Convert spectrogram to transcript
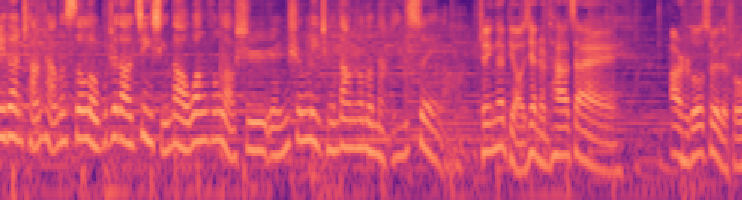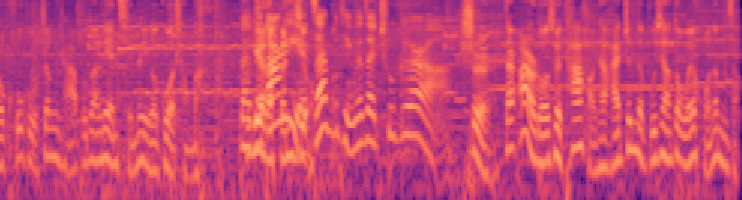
这一段长长的 solo，不知道进行到汪峰老师人生历程当中的哪一岁了啊？这应该表现着他在二十多岁的时候苦苦挣扎、不断练琴的一个过程吧。那当然也在不停的在出歌啊。是，但二十多岁他好像还真的不像窦唯火那么早，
